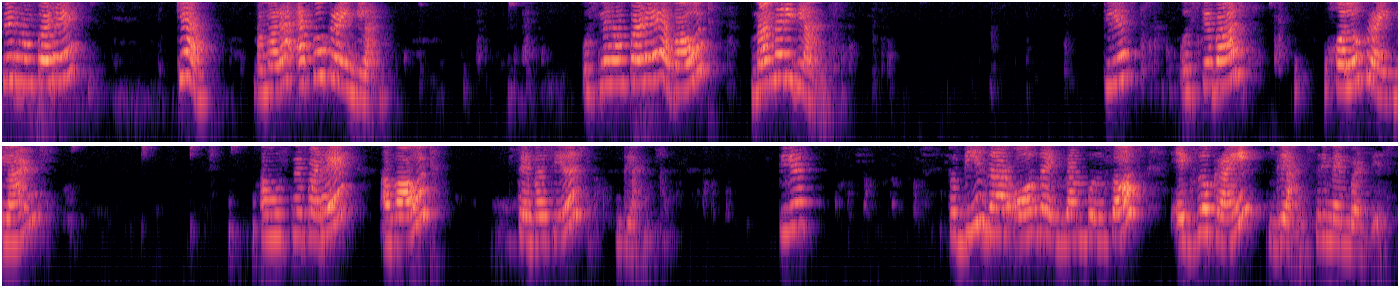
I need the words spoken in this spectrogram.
फिर हम पढ़े क्या? हमारा एपोक्राइन ग्लैंड उसमें हम पढ़े अबाउट मेमोरी ग्लैंड्स क्लियर उसके बाद होलोक्राइन ग्लैंड्स हम उसमें पढ़े अबाउट सेबसियस ग्लैंड्स क्लियर तो these are all the examples of exocrine glands. Remember this.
